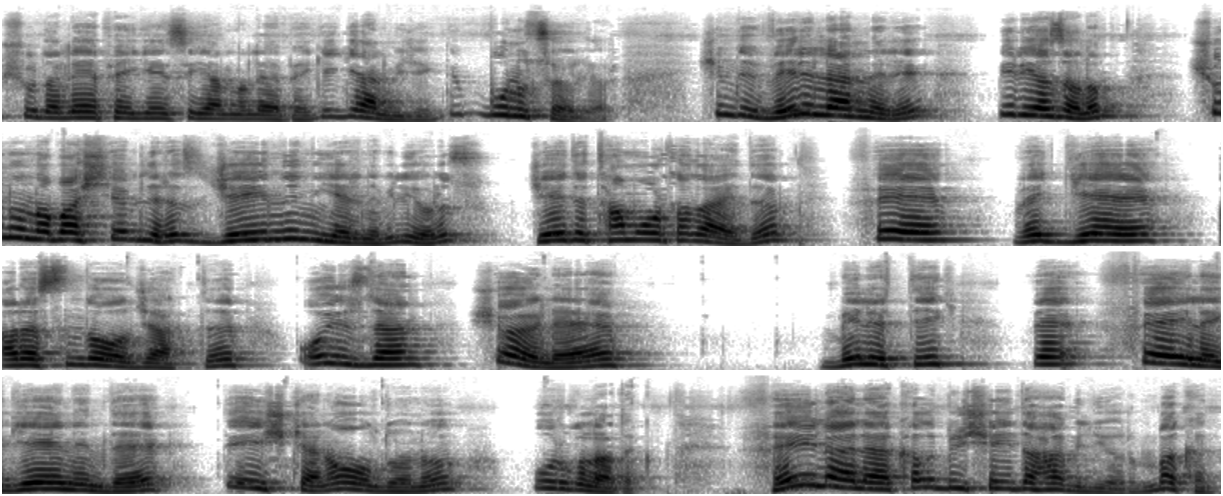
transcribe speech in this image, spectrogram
şurada LPG'si yanına LPG gelmeyecekti. Bunu söylüyor. Şimdi verilenleri bir yazalım. Şununla başlayabiliriz. C'nin yerini biliyoruz. C de tam ortadaydı. F ve G arasında olacaktı. O yüzden şöyle belirttik ve F ile G'nin de değişken olduğunu vurguladık. F ile alakalı bir şey daha biliyorum. Bakın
